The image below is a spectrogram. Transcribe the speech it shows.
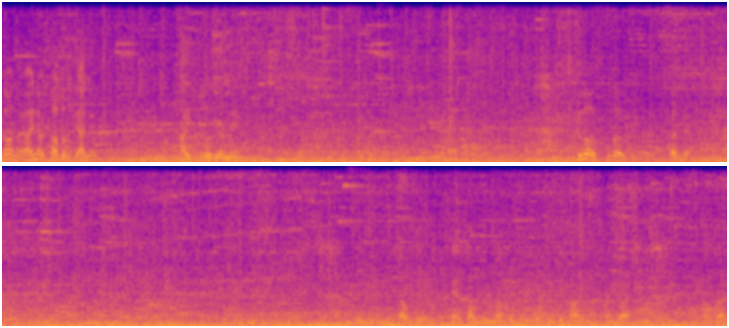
No, no. I know double yani. Ay close your name. Close close. Hadi. thousand, ten thousand nothing, twenty-five. My gosh. How bad.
